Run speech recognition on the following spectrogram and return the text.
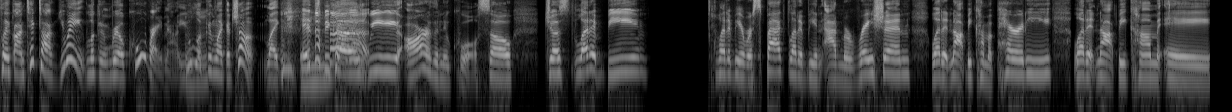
click on TikTok, you ain't looking real cool right now. You Mhm. looking like a chump. Like it's because we are the new cool. So just let it be let it be a respect, let it be an admiration, let it not become a parody, let it not become a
